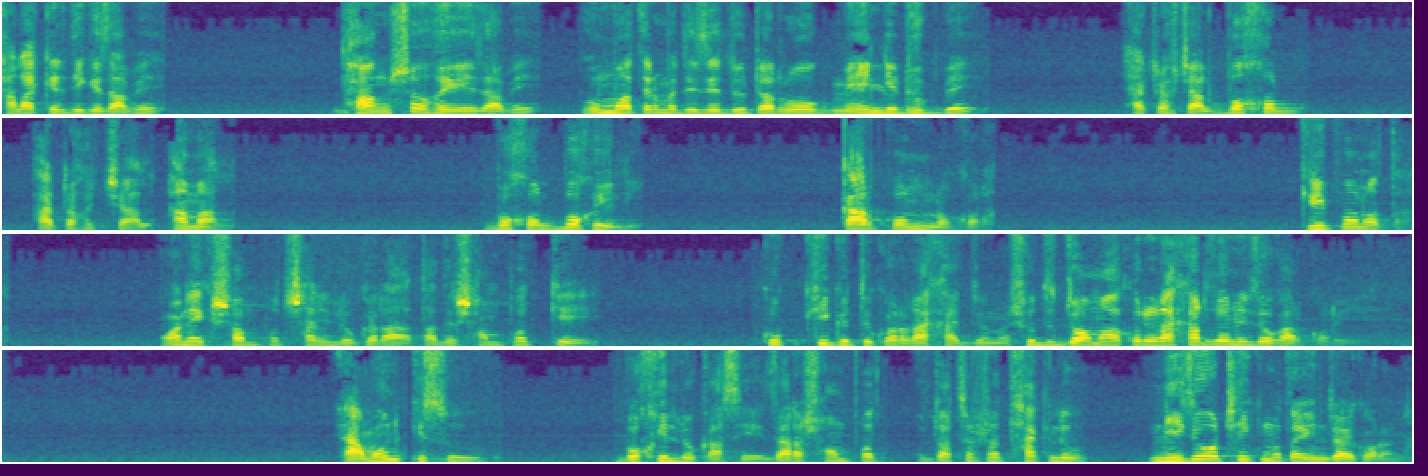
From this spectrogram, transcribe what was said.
হালাকের দিকে যাবে, ধ্বংস হয়ে যাবে। উম্মতের মধ্যে যে দুটো রোগ মেইনলি ঢুকবে, একটা হচ্ছে আল বখল একটা হচ্ছে আল আমাল বখল বখলি কার্পণ্য করা, কৃপণতা। অনেক সম্পদশালী লোকেরা তাদের সম্পদকে কুক্ষিগত করে রাখার জন্য, শুধু জমা করে রাখার জন্য জোগাড় করে। এমন কিছু বখিল লোক আছে যারা সম্পদ যথেষ্ট থাকলেও নিজেও ঠিক মতো এনজয় করে না।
